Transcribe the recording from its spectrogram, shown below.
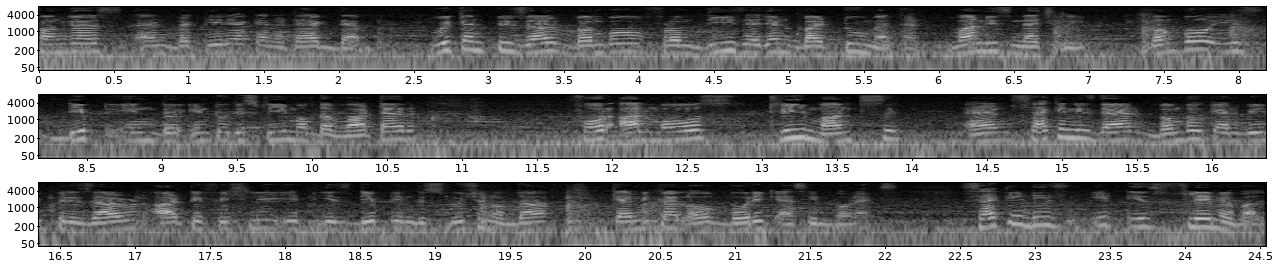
fungus, and bacteria can attack them. We can preserve bamboo from these agents by two methods. One is naturally. Bamboo is dipped in the, into the stream of the water for almost three months And second is that bamboo can be preserved artificially. It is dipped in the solution of the chemical of boric acid borax. Second is it is flammable.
